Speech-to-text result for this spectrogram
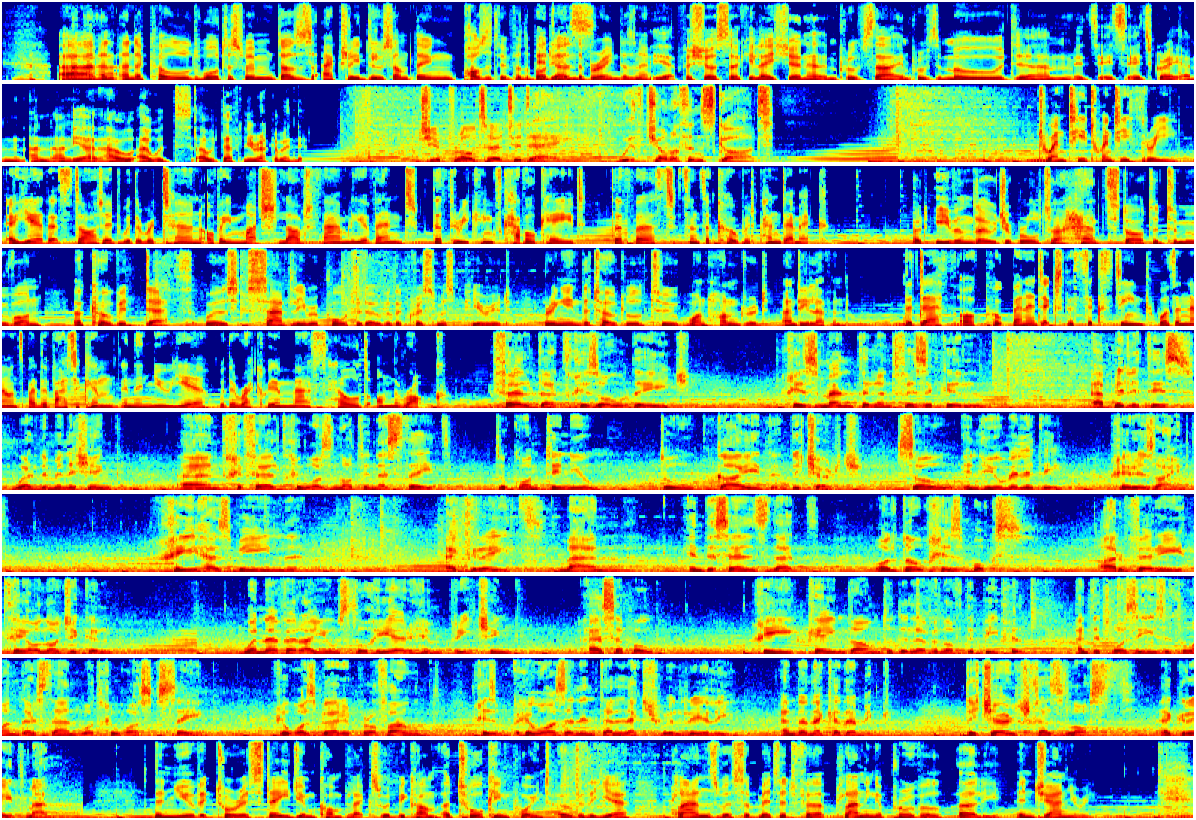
Um, and, and a cold water swim does actually do something positive for the body and the brain, doesn't it? Yeah, for sure. Circulation improves that, improves the mood. Um, it's it's it's great, and and, and yeah, I, I would I would definitely recommend it. Gibraltar Today with Jonathan Scott. 2023, a year that started with the return of a much loved family event, the Three Kings Cavalcade, the first since a COVID pandemic. But even though Gibraltar had started to move on, a COVID death was sadly reported over the Christmas period, bringing the total to 111. The death of Pope Benedict XVI was announced by the Vatican in the new year with a requiem mass held on the rock. felt that his old age, his mental and physical abilities were diminishing, and he felt he was not in a state to continue to guide the church. So, in humility, he resigned. He has been a great man in the sense that although his books are very theological, whenever I used to hear him preaching as a pope, he came down to the level of the people, and it was easy to understand what he was saying. He was very profound. His, he was an intellectual, really, and an academic. The church has lost a great man. The new Victoria Stadium complex would become a talking point over the year. Plans were submitted for planning approval early in January.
